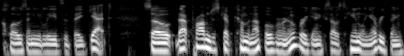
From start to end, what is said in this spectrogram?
close any leads that they get. So that problem just kept coming up over and over again because i was handling everything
